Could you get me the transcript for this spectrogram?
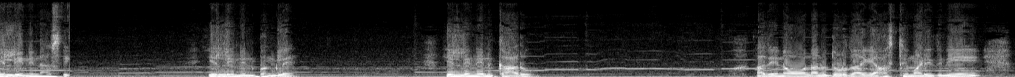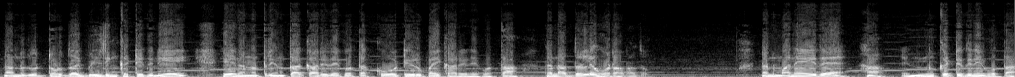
ಎಲ್ಲಿ ನಿನ್ನ ಆಸ್ತಿ ಎಲ್ಲಿ ನಿನ್ನ ಬಂಗ್ಲೆ? ಎಲ್ಲಿ ನಿನ್ನ ಕಾರು? ಅದೇನೋ ನಾನು ದೊಡ್ಡದಾಗಿ ಆಸ್ತಿ ಮಾಡಿದ್ದೀನಿ, ನಾನು ದೊಡ್ಡದಾಗಿ ಬಿಲ್ಡಿಂಗ್ ಕಟ್ಟಿದ್ದೀನಿ. ಏ, ನನ್ನ ಹತ್ರ ಎಂಥ ಕಾರ್ ಇದೆ ಗೊತ್ತಾ? ಕೋಟಿ ರೂಪಾಯಿ ಕಾರ್ ಇದೆ ಗೊತ್ತಾ? ನಾನು ಅದರಲ್ಲೇ ಓಡಾಡೋದು. ನನ್ನ ಮನೆ ಇದೆ. ಹಾಂ, ಇನ್ನು ಕಟ್ಟಿದ್ದೀನಿ ಗೊತ್ತಾ?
